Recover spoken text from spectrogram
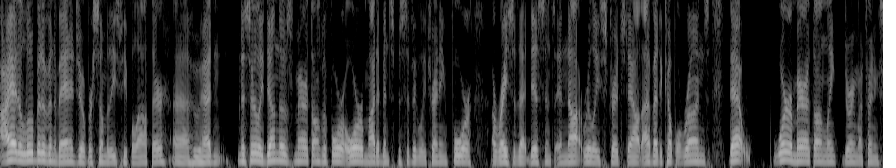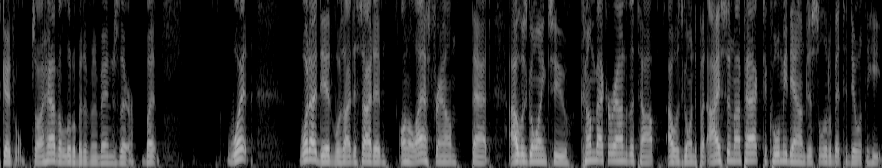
I had a little bit of an advantage over some of these people out there uh, who hadn't necessarily done those marathons before or might have been specifically training for a race of that distance and not really stretched out. I've had a couple runs that were marathon length during my training schedule. So I have a little bit of an advantage there. But what what I did was I decided on the last round that I was going to come back around to the top. I was going to put ice in my pack to cool me down just a little bit to deal with the heat.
